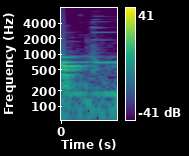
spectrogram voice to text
you.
